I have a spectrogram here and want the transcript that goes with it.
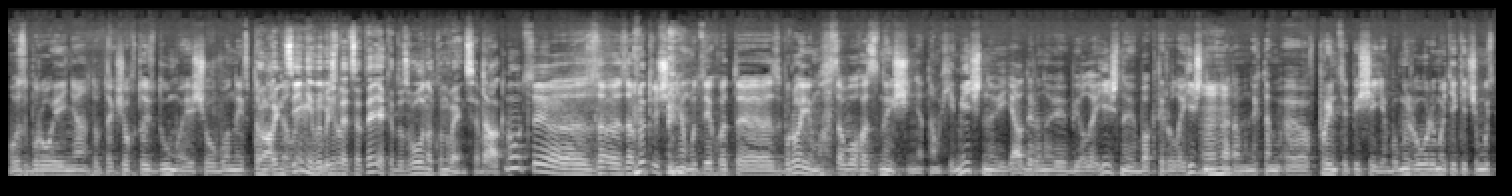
озброєння. Тобто, якщо хтось думає, що вони втратили Конвенційні, віру- вибачте, це те, яке дозволено конвенціями. Так, ну це е, за, за виключенням у цих от е, зброї масового знищення, там хімічної, ядерної, біологічної, бактеріологічної, яка там у них там е, в принципі ще є. Бо ми ж говоримо тільки чомусь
